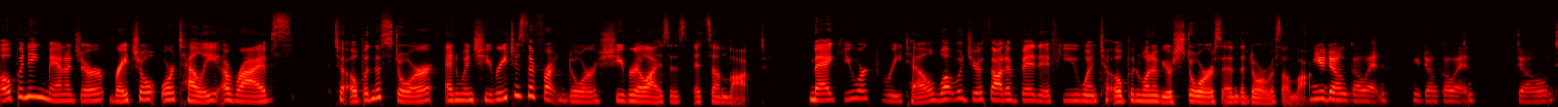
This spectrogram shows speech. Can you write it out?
opening manager Rachel Oertli arrives to open the store. And when she reaches the front door, she realizes it's unlocked. Meg, you worked retail. What would your thought have been if you went to open one of your stores and the door was unlocked? You don't go in. You don't go in. Don't.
